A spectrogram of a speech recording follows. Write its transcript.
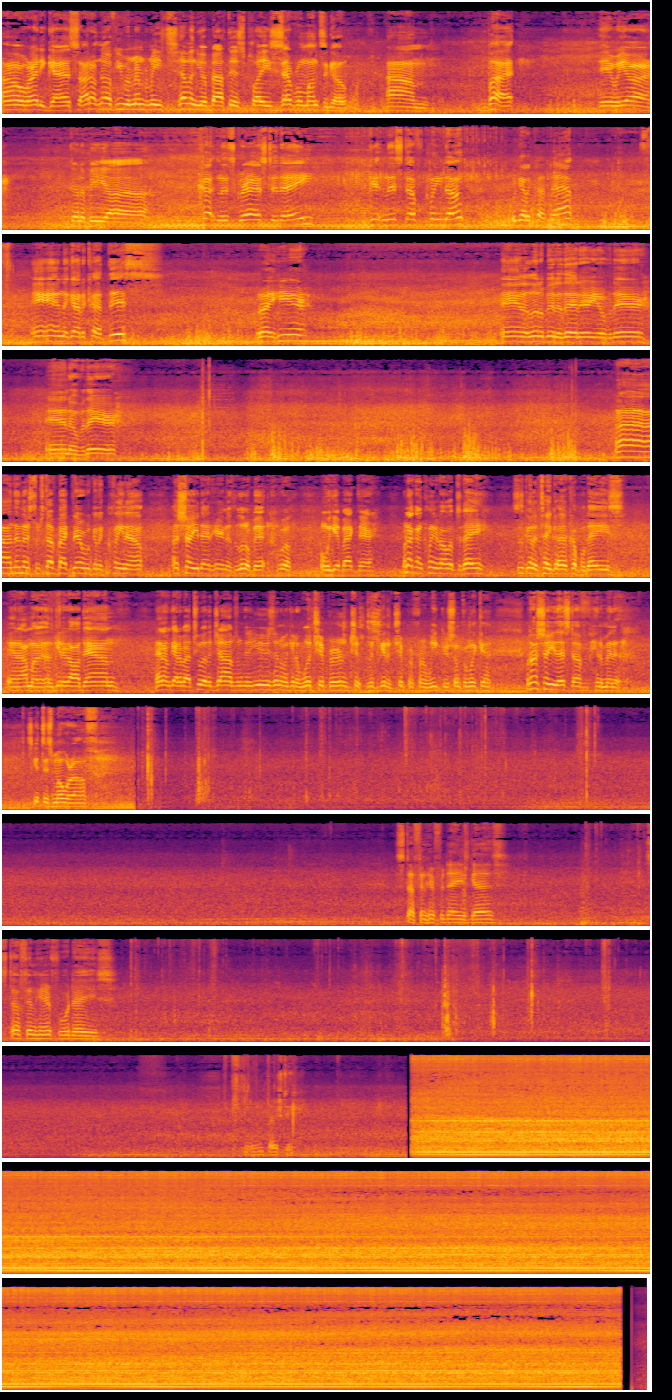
Alrighty, guys. So I don't know if you remember me telling you about this place several months ago, um, but here we are. Gonna be uh, cutting this grass today, getting this stuff cleaned up. We gotta cut that, and I gotta cut this right here, and a little bit of that area over there and over there. Uh, and then there's some stuff back there we're gonna clean out. I'll show you that here in a little bit well, when we get back there. We're not gonna clean it all up today. This is gonna take a couple days and I'm gonna get it all down. And I've got about two other jobs I'm gonna use. And I'm gonna get a wood chipper and chip, get a chipper for a week or something like that. But I'll show you that stuff in a minute. Let's get this mower off. Stuff in here for days, guys. Stuff in here for days. I'm thirsty.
